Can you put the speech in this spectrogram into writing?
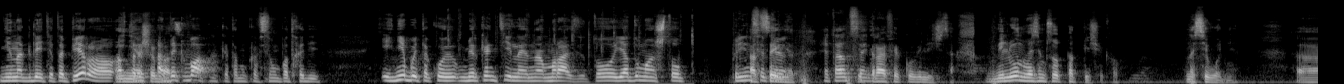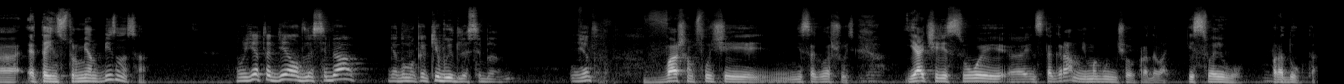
не наглеть, это первое, а И во-вторых, ошибаться. адекватно к этому ко всему подходить, и не быть такой меркантильной на мразью, то я думаю, что, в принципе, Оценят. это И оценят. трафик увеличится. Миллион восемьсот подписчиков на сегодня. Э, Это инструмент бизнеса? Ну, я это делал для себя, я думаю, как и вы для себя. Нет? В вашем случае не соглашусь. Я через свой э, Инстаграм не могу ничего продавать из своего продукта.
